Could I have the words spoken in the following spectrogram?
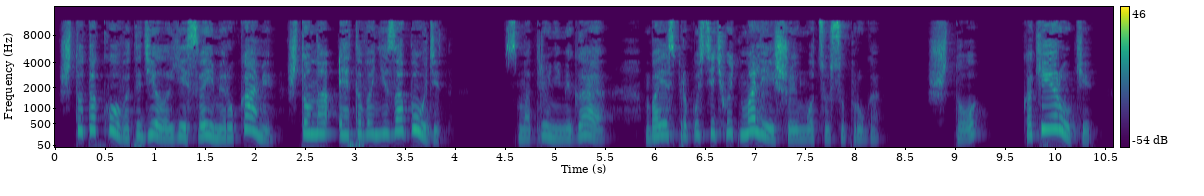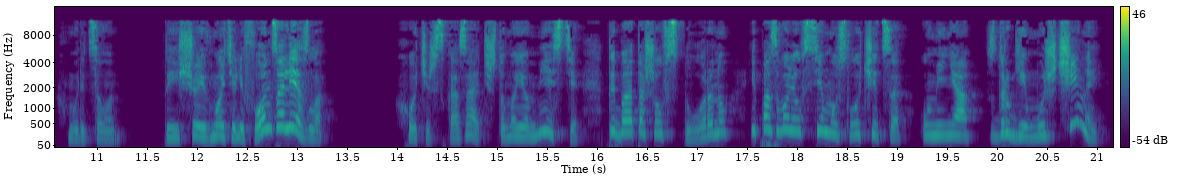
Что такого ты делал ей своими руками, что она этого не забудет? Смотрю, не мигая, боясь пропустить хоть малейшую эмоцию супруга. «Что? Какие руки?» — хмурится он. «Ты еще и в мой телефон залезла?» «Хочешь сказать, что в моем месте ты бы отошел в сторону и позволил всему случиться у меня с другим мужчиной?»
